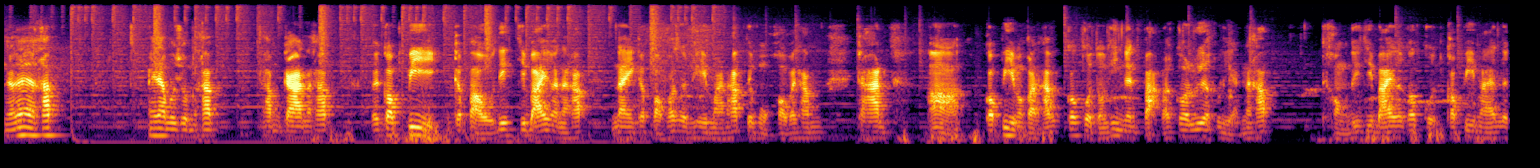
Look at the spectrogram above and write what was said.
นั่นแหละครับ ให้ท่านผู้ชมนะครับทำการนะครับไปก๊อปปี้กระเป๋าดิจิไบต์กันนะครับ ในกระเป๋าคอสเพย์มานะครับเดี๋ยวผมขอไปทำการอ่าก๊อปปี้มาก่อนครับ ก็กดตรงที่เงินฝากแล้วก็เลือกเหรียญนะครับ ของดิจิไบต์แล้วก็กด Copy มาได้เลย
